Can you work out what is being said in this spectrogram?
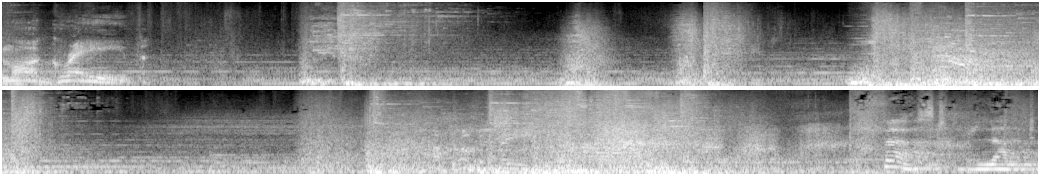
more grave? First blood.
